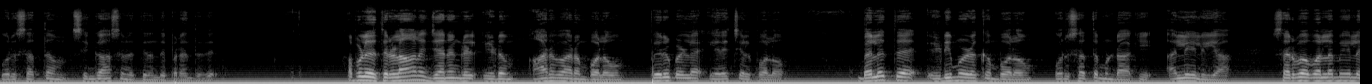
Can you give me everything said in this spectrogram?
ஒரு சத்தம் சிங்காசனத்திலிருந்து பிறந்தது. அப்பொழுது திரளான ஜனங்கள் இடும் ஆரவாரம் போலவும் பெருபள்ள இறைச்சல் போலவும் பலத்த இடிமுழக்கம் போலவும் ஒரு சத்தம் உண்டாகி அல்லேலுயா சர்வ வல்லமையுள்ள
